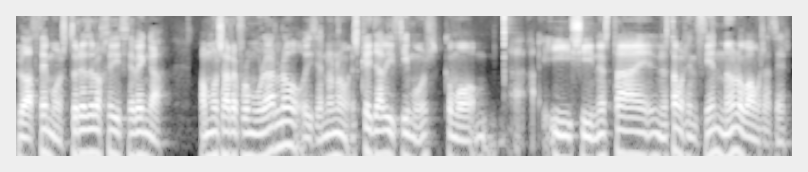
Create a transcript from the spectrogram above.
lo hacemos. Tú eres de los que dice, venga, vamos a reformularlo, o dices, no, no, es que ya lo hicimos, como, y si no, está, no estamos en 100, no lo vamos a hacer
